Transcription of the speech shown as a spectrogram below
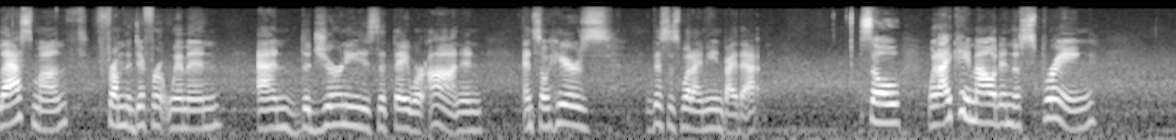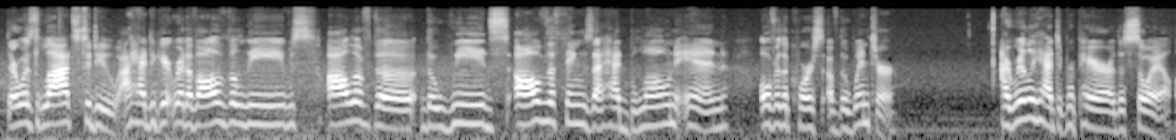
last month from the different women and the journeys that they were on. And, and so here's this is what I mean by that. So when I came out in the spring, there was lots to do. I had to get rid of all of the leaves, all of the, the weeds, all of the things that had blown in over the course of the winter. I really had to prepare the soil.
